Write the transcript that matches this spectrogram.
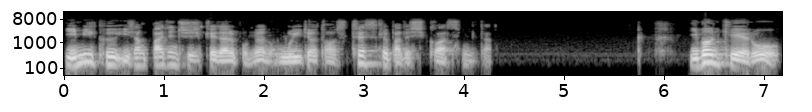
이미 그 이상 빠진 주식 계좌를 보면 오히려 더 스트레스를 받으실 것 같습니다. 이번 기회로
